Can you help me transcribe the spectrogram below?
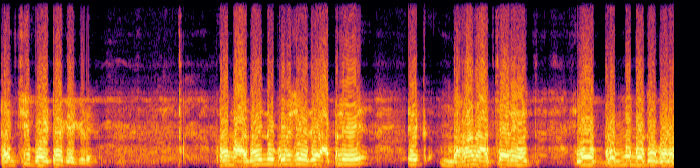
त्यांची बैठक इकडे. व माधवेंद्र गुरुजी होते आपले एक महान आचार्य आहेत. या ब्रह्ममधुगुण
